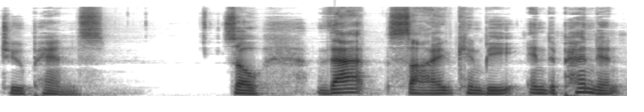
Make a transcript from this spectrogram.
two pins. So that side can be independent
